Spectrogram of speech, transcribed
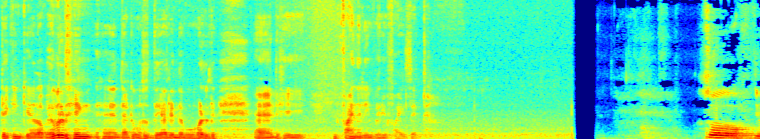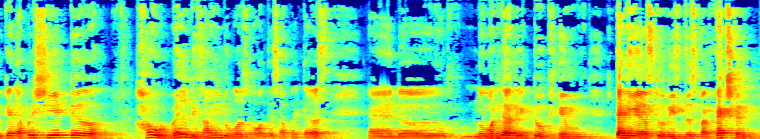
taking care of everything that was there in the world and he he finally verifies it. So you can appreciate uh, how well designed was all these apparatus and uh, no wonder it took him 10 years to reach this perfection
